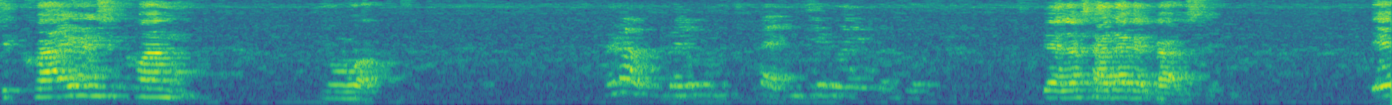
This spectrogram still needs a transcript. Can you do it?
શીખવાય ને શીખવાનું. પહેલા સાદા ગરબા આવશે. એ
